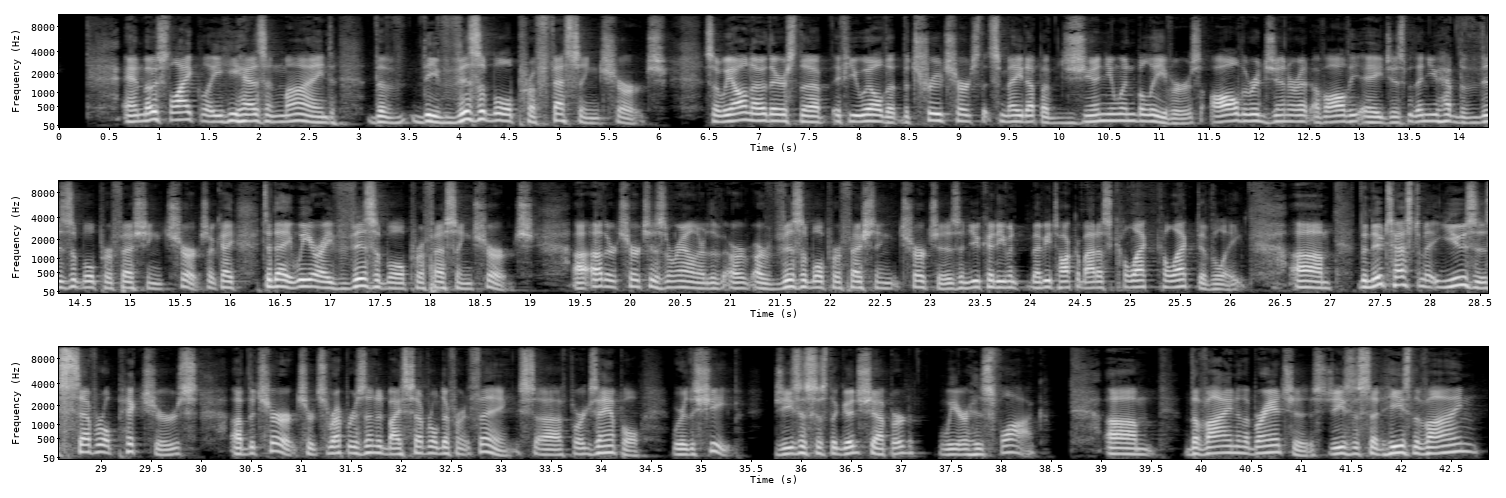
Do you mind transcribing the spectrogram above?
And most likely, he has in mind the, the visible professing church. So we all know there's the, if you will, the, the true church that's made up of genuine believers, all the regenerate of all the ages, but then you have the visible professing church. Okay? Today, we are a visible professing church. Uh, other churches around are, the, are, are, visible professing churches, and you could even maybe talk about us collect collectively. Um, the New Testament uses several pictures of the church, it's represented by several different things. Uh, for example, we're the sheep. Jesus is the good shepherd. We are his flock. Um, the vine and the branches. Jesus said, He's the vine,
